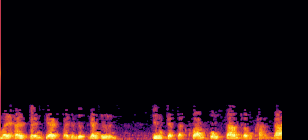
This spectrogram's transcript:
ไม่ให้เป็นแยกไประลึกอย่างอื่น จึงจะตัดความฟุ้งซ่านรำคาญได้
